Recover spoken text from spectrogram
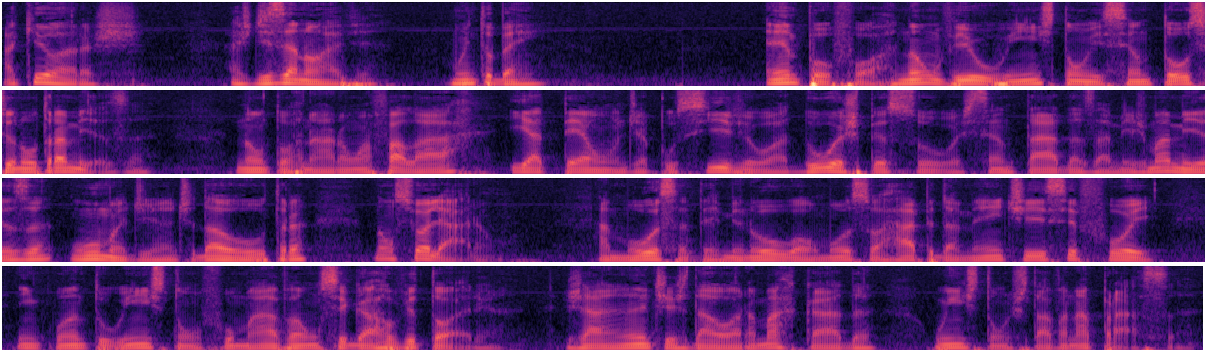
A que horas? Às dezenove. Muito bem. Amplefor não viu Winston e sentou-se noutra mesa. Não tornaram a falar, e até onde é possível, a duas pessoas sentadas à mesma mesa, uma diante da outra, não se olharam. A moça terminou o almoço rapidamente e se foi, enquanto Winston fumava um cigarro Vitória. Já antes da hora marcada, Winston estava na praça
